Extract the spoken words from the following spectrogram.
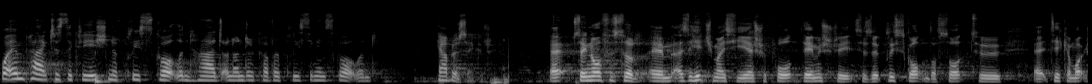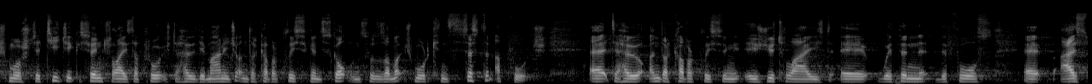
What impact has the creation of Police Scotland had on undercover policing in Scotland? Cabinet Secretary. Uh, Sign officer, um, as the HMICS report demonstrates, is that Police Scotland have sought to uh, take a much more strategic, centralised approach to how they manage undercover policing in Scotland, so there's a much more consistent approach uh, to how undercover policing is utilised uh, within the force uh, as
